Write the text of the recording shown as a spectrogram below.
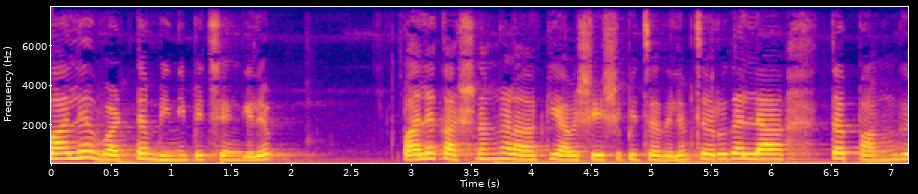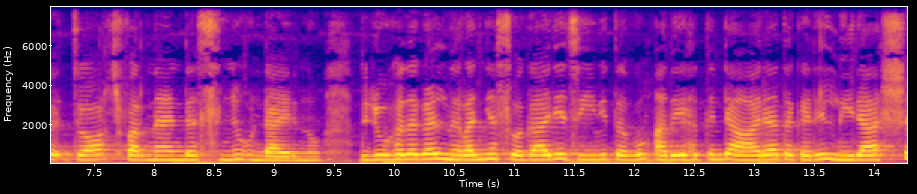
പല വട്ടം ഭിന്നിപ്പിച്ചെങ്കിലും പല കഷ്ണങ്ങളാക്കി അവശേഷിപ്പിച്ചതിലും ചെറുതല്ലാത്ത പങ്ക് ജോർജ് ഫെർണാണ്ടസിന് ഉണ്ടായിരുന്നു. ദുരൂഹതകൾ നിറഞ്ഞ സ്വകാര്യ ജീവിതവും അദ്ദേഹത്തിന്റെ ആരാധകരിൽ നിരാശ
